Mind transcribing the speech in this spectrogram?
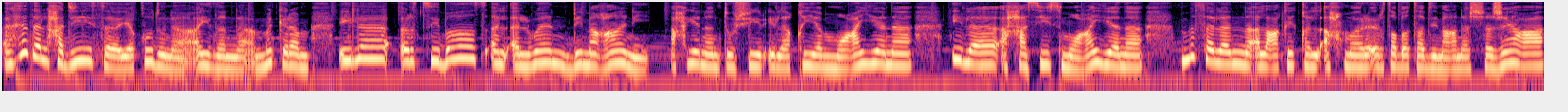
هذا الحديث يقودنا أيضا مكرم إلى ارتباط الألوان بمعاني أحيانا تشير إلى قيم معينة إلى أحاسيس معينة. مثلا العقيق الأحمر ارتبط بمعنى الشجاعة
